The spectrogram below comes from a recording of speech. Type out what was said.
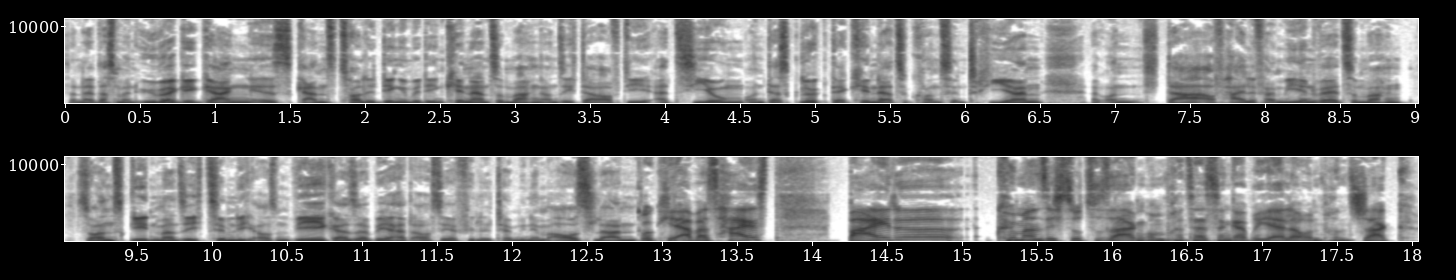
sondern dass man übergegangen ist, ganz tolle Dinge mit den Kindern zu machen und sich darauf die Erziehung und das Glück der Kinder zu konzentrieren und da auf heile Familienwelt zu machen. Sonst geht man sich ziemlich aus dem Weg. Also Bär hat auch auch sehr viele Termine im Ausland. Okay, aber es heißt, beide kümmern sich sozusagen um Prinzessin Gabriella und Prinz Jacques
